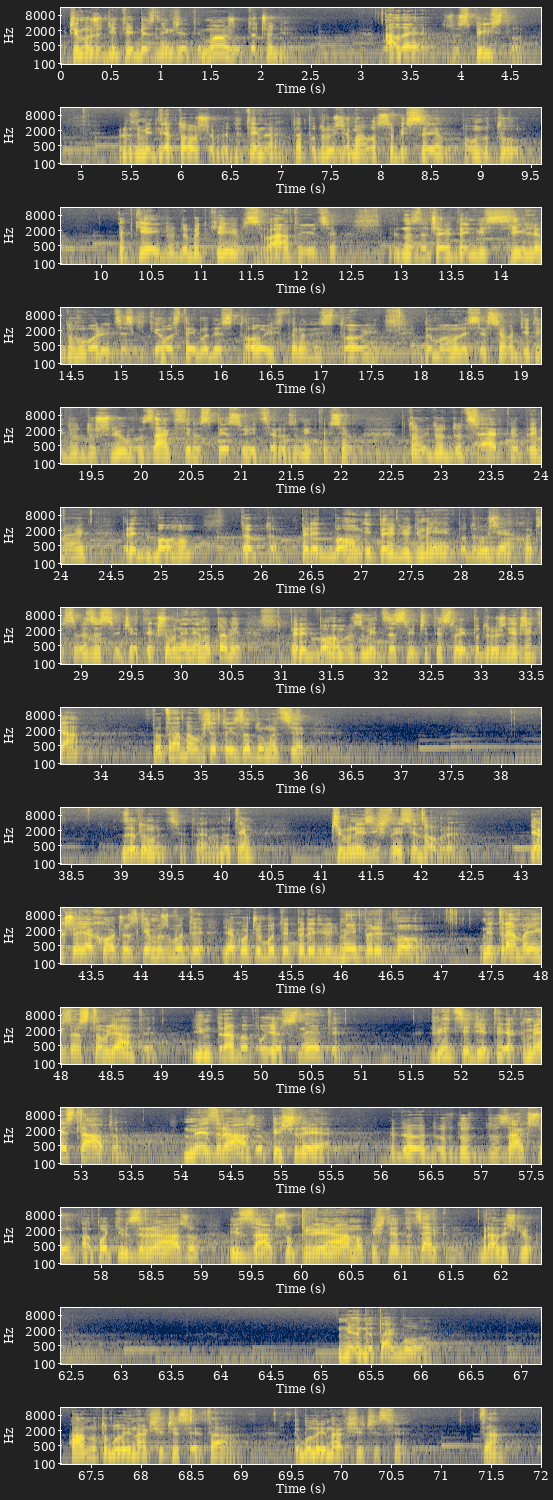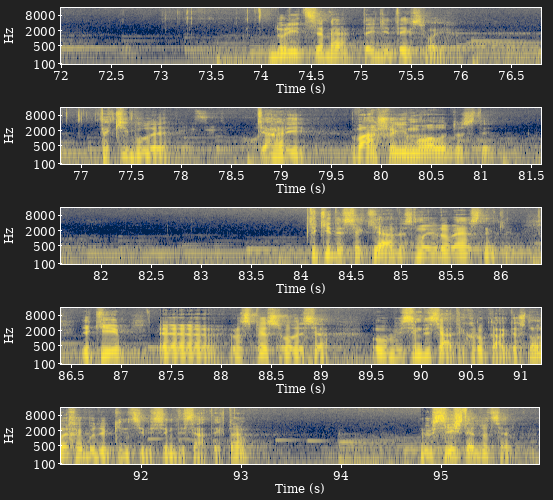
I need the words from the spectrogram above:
Чи можуть діти і без них жити? Можуть, та чого ні? Але суспільство, розумієте, для того, щоб дитина та подружжя мало в собі силу, повноту. Батьки йдуть до батьків, сватаються, назначають день весілля, договорюються, скільки гостей буде з тої сторони, з тої. Домовилися, все. Діти йдуть до шлюбу, в ЗАГСі розписуються, розумієте, все. Потім йдуть до церкви, приймають перед Богом. Тобто перед Богом і перед людьми подружжя хоче себе засвідчити. Якщо вони не готові перед Богом розумієте, засвідчити своє подружнє життя, то треба взагалі задуматися. Задуматися треба над тим, чи вони зійшлися добре. Якщо я хочу з кимось бути, я хочу бути перед людьми і перед Богом. Не треба їх заставляти. Їм треба пояснити. Дивіться, діти, як ми з татом, ми зразу пішли до, до, до, до ЗАГСу, а потім зразу із ЗАГСу прямо пішли до церкви, брали шлюб. Ні, не так було. А, ну то були інакші часи, так. То були інакші часи. Так. Дуріть себе та й дітей своїх. Такі були тягарі вашої молодості. Такі десь, як я, десь мої ровесники, які е, розписувалися у 80-х роках, десь, ну нехай буде в кінці 80-х, так? Ви всі йшли до церкви?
